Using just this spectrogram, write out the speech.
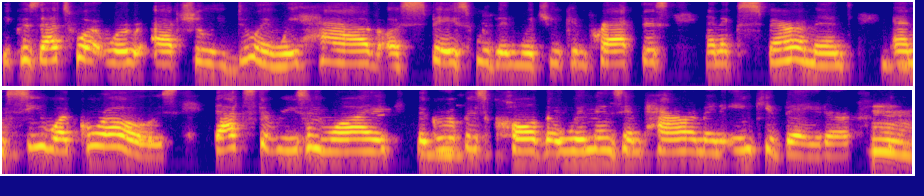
because that's what we're actually doing. We have a space within which you can practice and experiment and see what grows. That's the reason why the group is called the Women's Empowerment Incubator. Mm.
